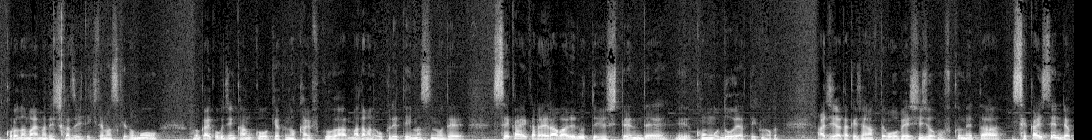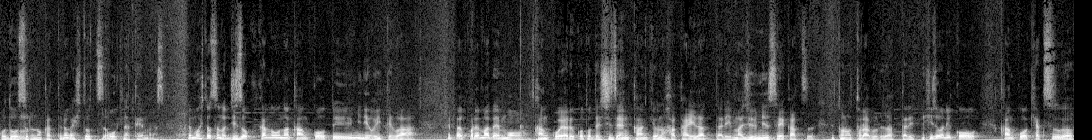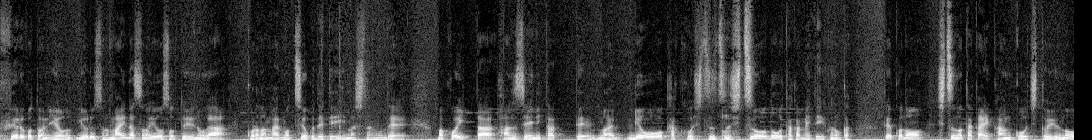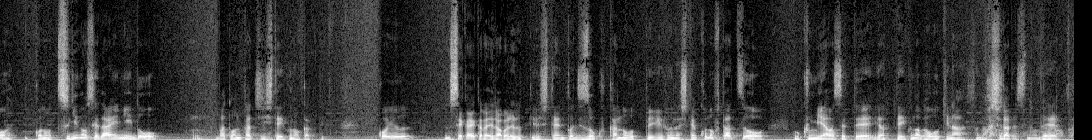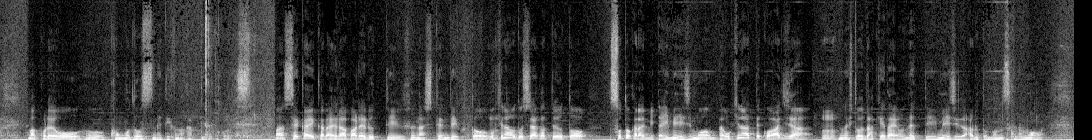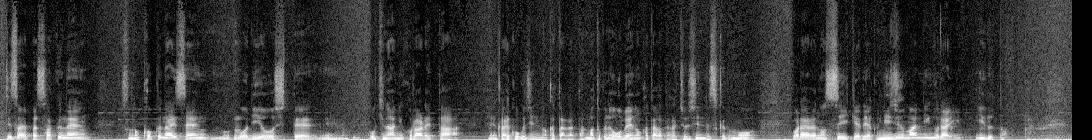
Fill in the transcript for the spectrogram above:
コロナ前まで近づいてきてますけども外国人観光客の回復はまだまだ遅れていますので世界から選ばれるという視点で今後どうやっていくのか。アジアだけじゃなくて欧米市場も含めた世界戦略をどうするのかっていうのが一つ大きなテーマです。でもう一つの持続可能な観光という意味においてはやっぱりこれまでも観光をやることで自然環境の破壊だったり、まあ、住民生活とのトラブルだったり非常にこう観光客数が増えることによるそのマイナスの要素というのがコロナ前も強く出ていましたので、まあ、こういった反省に立って、まあ、量を確保しつつ質をどう高めていくのかでこの質の高い観光地というのをこの次の世代にどうバトンタッチしていくのかっていうこういう世界から選ばれるっていう視点と持続可能というふうな視点この2つを組み合わせてやっていくのが大きなその柱ですので、まあ、これを今後どう進めていくのかっていうところです。まあ、世界から選ばれるっていうふうな視点でいくと沖縄はどちらかというと外から見たイメージも沖縄ってこうアジアの人だけだよねっていうイメージがあると思うんですけども実はやっぱり昨年その国内線を利用して沖縄に来られた外国人の方々、まあ、特に欧米の方々が中心ですけども我々の推計で約20万人ぐらいいると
